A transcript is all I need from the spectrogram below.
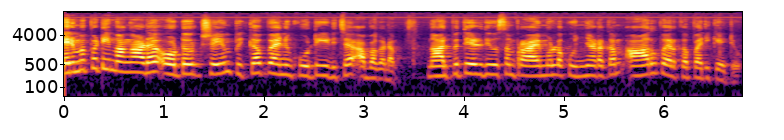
എരുമപ്പെട്ടി മങ്ങാട് ഓട്ടോറിക്ഷയും പിക്കപ്പ് വാനും കൂട്ടിയിടിച്ച് അപകടം. നാൽപ്പത്തിയേഴ് ദിവസം പ്രായമുള്ള കുഞ്ഞടക്കം ആറു പേർക്ക് പരിക്കേറ്റു.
